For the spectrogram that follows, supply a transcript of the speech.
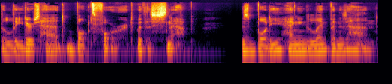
the leader's head bobbed forward with a snap, his body hanging limp in his hand.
